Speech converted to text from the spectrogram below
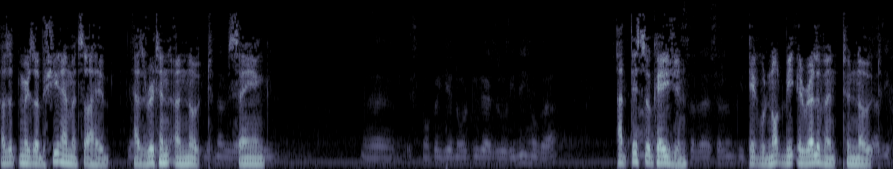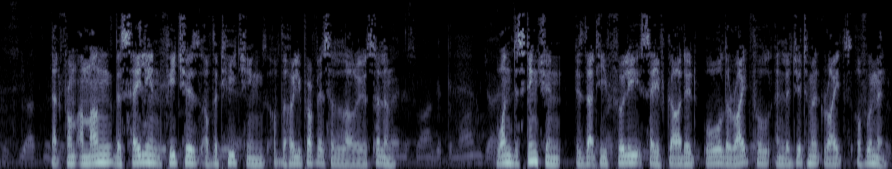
Hazrat Mirza Bashir Ahmad Sahib has written a note saying, At this occasion, it would not be irrelevant to note that from among the salient features of the teachings of the Holy Prophet one distinction is that he fully safeguarded all the rightful and legitimate rights of women.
